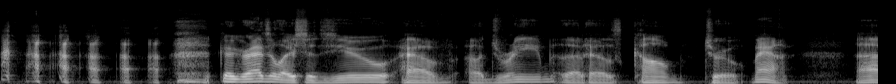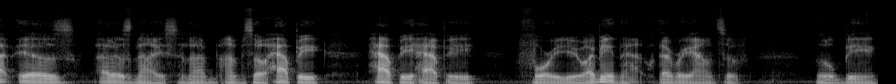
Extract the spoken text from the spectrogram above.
congratulations. You have a dream that has come true. Man, that is that is nice and I'm I'm so happy, happy, happy for you. I mean that with every ounce of little being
